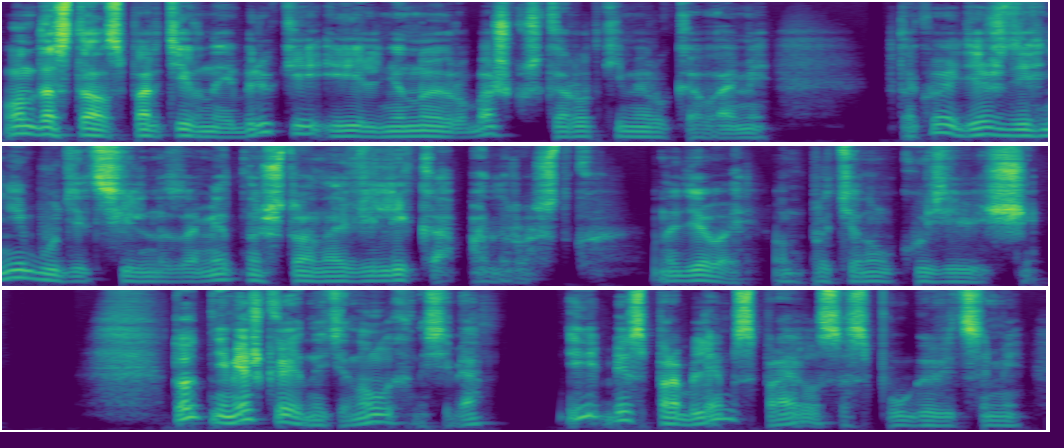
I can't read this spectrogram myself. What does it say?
Он достал спортивные брюки и льняную рубашку с короткими рукавами. В такой одежде не будет сильно заметно, что она велика подростку. Надевай, он протянул Кузе вещи. Тот, не мешкая, натянул их на себя и без проблем справился с пуговицами —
